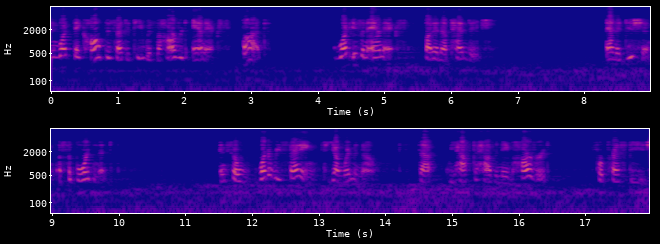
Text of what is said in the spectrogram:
And what they called this entity was the Harvard Annex. But what is an annex but an appendage, an addition, a subordinate? And so, what are we saying to young women now? That we have to have the name Harvard for prestige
